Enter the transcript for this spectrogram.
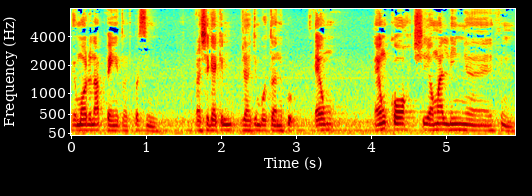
Eu moro na Penha, então, tipo assim, para chegar aqui no Jardim Botânico é um, é um corte, é uma linha, enfim.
